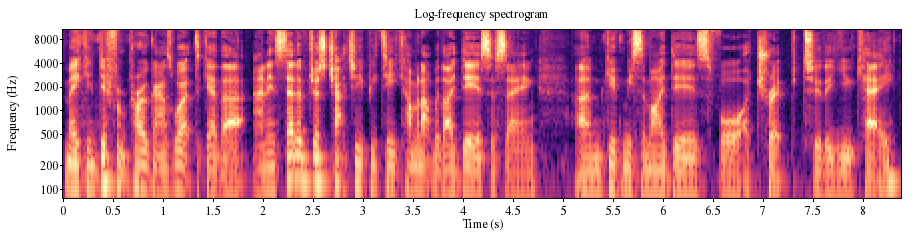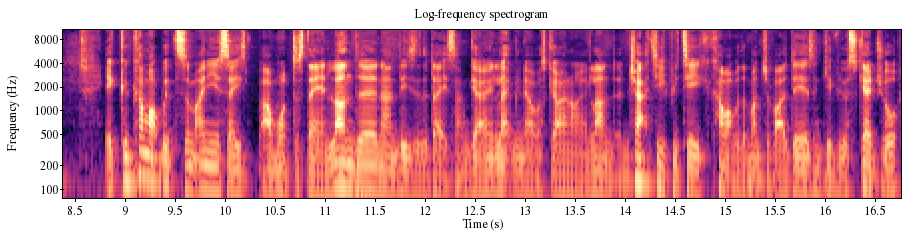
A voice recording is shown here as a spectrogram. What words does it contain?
making different programs work together. And instead of just ChatGPT coming up with ideas, so saying, um, give me some ideas for a trip to the UK. It could come up with some, and you say, I want to stay in London, and these are the dates I'm going. Let me know what's going on in London. ChatGPT could come up with a bunch of ideas and give you a schedule.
